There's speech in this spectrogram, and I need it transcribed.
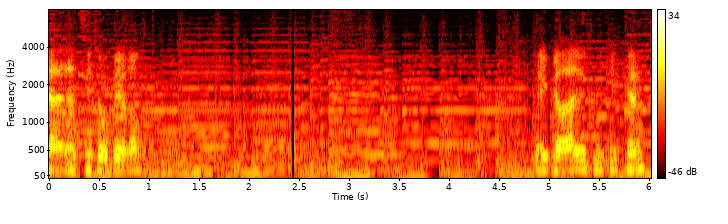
Ja, der Zito wäre. Egal, gut gekämpft.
